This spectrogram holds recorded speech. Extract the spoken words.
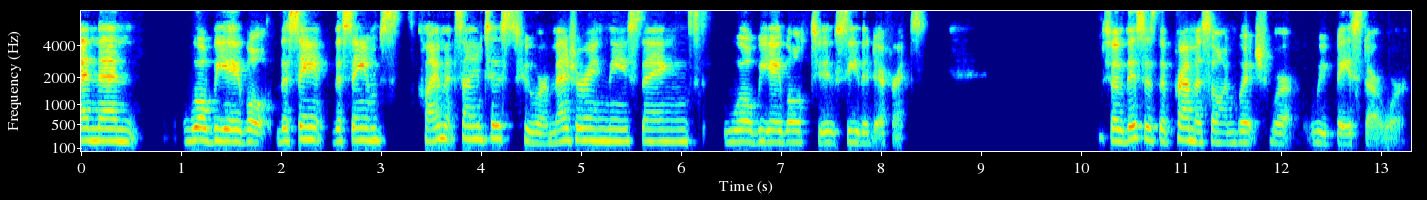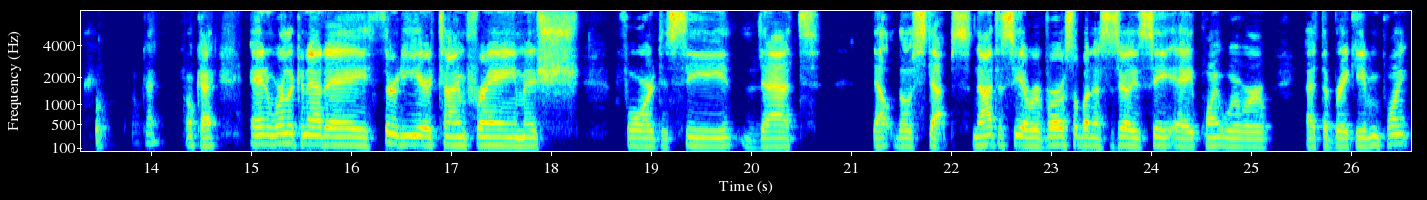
And then we'll be able, the same, the same climate scientists who are measuring these things will be able to see the difference. So this is the premise on which we're, we based our work. Okay, Okay. and we're looking at a 30 year time frame ish for to see that that those steps, not to see a reversal, but necessarily see a point where we're at the break even point?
